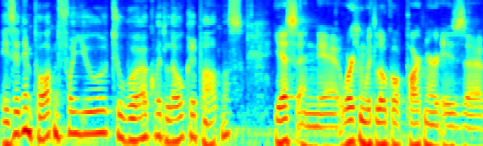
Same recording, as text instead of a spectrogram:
Is it important for you to work with local partners? Yes, and uh, working with local partner is uh,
